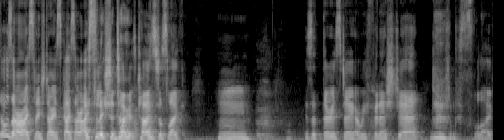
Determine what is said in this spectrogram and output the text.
those are our isolation diaries. Guys, our isolation diaries. Chai's just like, hmm. Is it Thursday? Are we finished yet? this is life.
